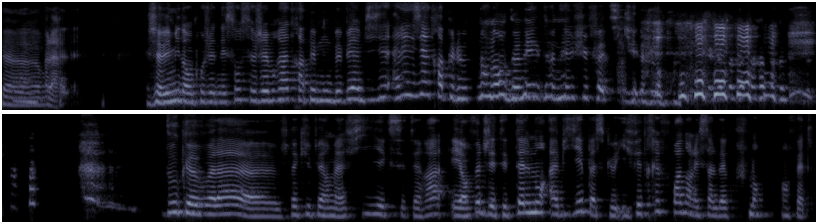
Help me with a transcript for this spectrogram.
euh, voilà, J'avais mis dans le projet de naissance, j'aimerais attraper mon bébé. Elle me disait, allez-y, attrapez-le. Non, non, donnez, donnez, je suis fatiguée. Donc euh, voilà, euh, je récupère ma fille, etc. Et en fait, j'étais tellement habillée parce qu'il fait très froid dans les salles d'accouchement, en fait.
